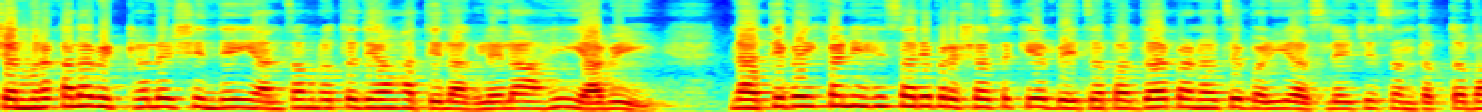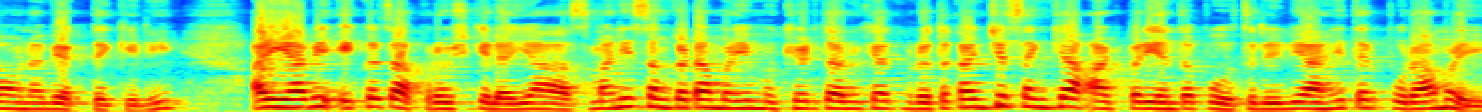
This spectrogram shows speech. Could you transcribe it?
चंद्रकला विठ्ठल शिंदे यांचा मृतदेह हाती लागलेला आहे. यावेळी नातेवाईकांनी हे सारे प्रशासकीय बेजबाबदारपणाचे बळी असल्याची संतप्त भावना व्यक्त केली आणि यावेळी एकच आक्रोश केला. या आसमानी संकटामुळे मुखेड तालुक्यात मृतकांची संख्या आठपर्यंत पोहोचलेली आहे. तर पुरामुळे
